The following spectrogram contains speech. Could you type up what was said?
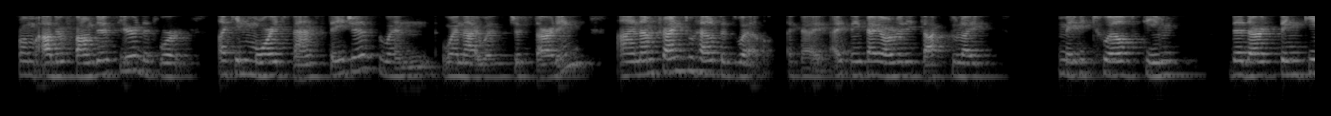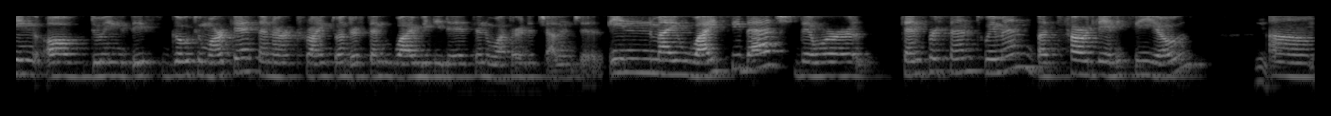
from other founders here that were like in more advanced stages when when I was just starting. And I'm trying to help as well. Like I, I think I already talked to like maybe 12 teams that are thinking of doing this go to market and are trying to understand why we did it and what are the challenges. In my YC batch, there were 10% women, but hardly any CEOs. Mm. Um,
